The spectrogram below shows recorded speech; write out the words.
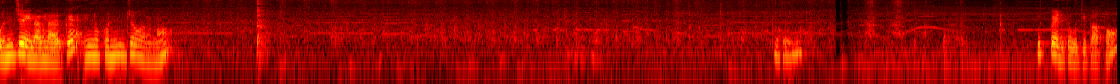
கொஞ்சம் இலகலாக இருக்குது இன்னும் கொஞ்சம் வரணும். இப்போ எடுத்து ஊற்றி பார்ப்போம்.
